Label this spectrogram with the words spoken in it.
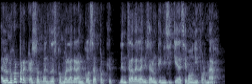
A lo mejor para Carson Wentz no es como la gran cosa, porque de entrada le avisaron que ni siquiera se iba a uniformar.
